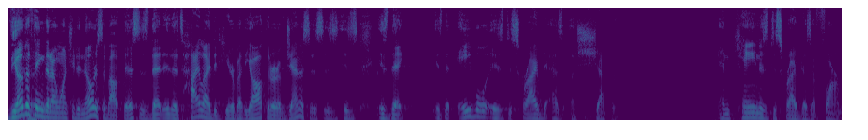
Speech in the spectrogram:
The other thing that I want you to notice about this is that it's highlighted here by the author of Genesis is, is, is, that, is that Abel is described as a shepherd and Cain is described as a farmer.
